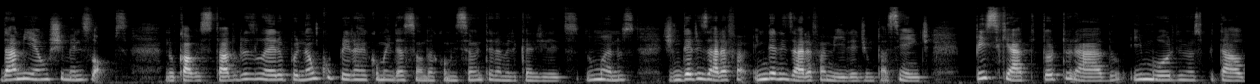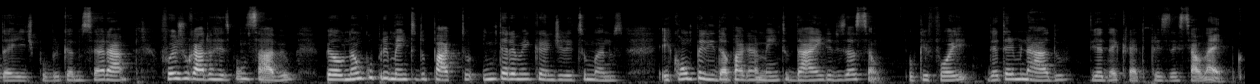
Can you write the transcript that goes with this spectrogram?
Damião Ximenes Lopes, no qual o Estado brasileiro, por não cumprir a recomendação da Comissão Interamericana de Direitos Humanos de indenizar a, indenizar a família de um paciente psiquiatra torturado e morto em um hospital da rede pública no Ceará, foi julgado responsável pelo não cumprimento do Pacto Interamericano de Direitos Humanos e compelido ao pagamento da indenização, o que foi determinado via decreto presidencial na época.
